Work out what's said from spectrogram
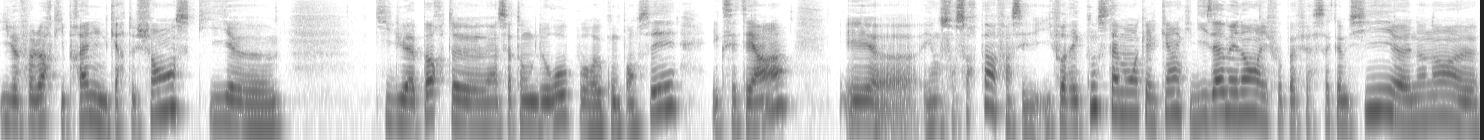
il va falloir qu'il prenne une carte chance qui euh, qui lui apporte un certain nombre d'euros pour compenser, etc. Et, et on s'en sort pas. Enfin, il faudrait constamment quelqu'un qui dise ah mais non, il faut pas faire ça comme si, non non,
